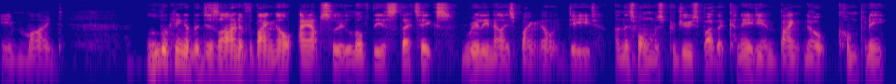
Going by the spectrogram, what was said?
in mind. Looking at the design of the banknote, I absolutely love the aesthetics. Really nice banknote indeed. And this one was produced by the Canadian Banknote Company,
